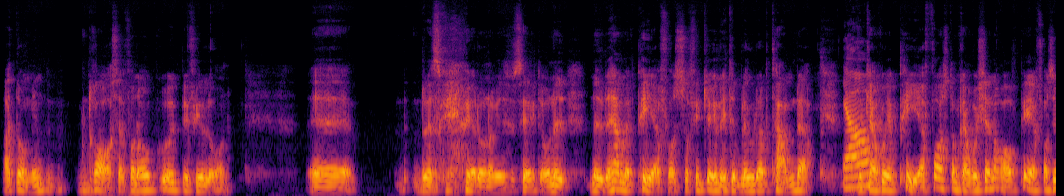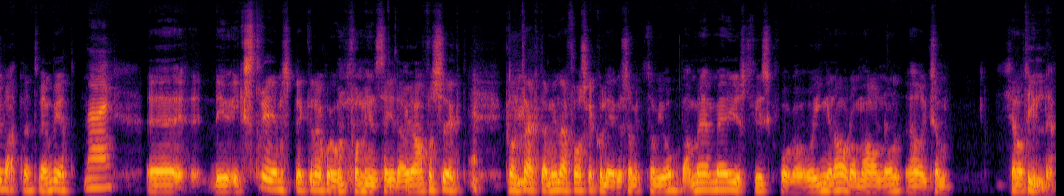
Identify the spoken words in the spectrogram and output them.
att de drar sig från att gå upp i Fylleån. Eh, det skrev jag då när vi sökte. Och nu, nu det här med PFAS så fick jag ju lite blodad tand där. Ja. Det kanske är PFAS, de kanske känner av PFAS i vattnet, vem vet? Nej. Eh, det är ju extrem spekulation från min sida och jag har försökt kontakta mina forskarkollegor som, som jobbar med, med just fiskfrågor och ingen av dem har, någon, har liksom, känner till det.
